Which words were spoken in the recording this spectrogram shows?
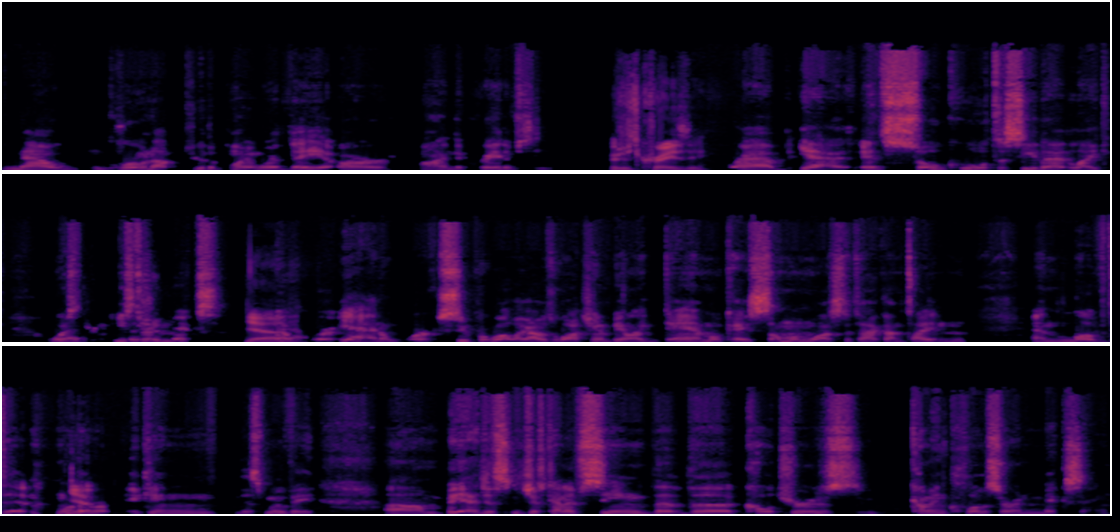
now grown up to the point where they are behind the creative seat. Which is crazy. Grabbed, yeah, it's so cool to see that like Western Eastern mix. Yeah. And it yeah, and it works super well. Like I was watching it, being like, "Damn, okay, someone watched Attack on Titan and loved it when Yeah. they were making this movie." Um, but yeah, just just kind of seeing the the cultures coming closer and mixing.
